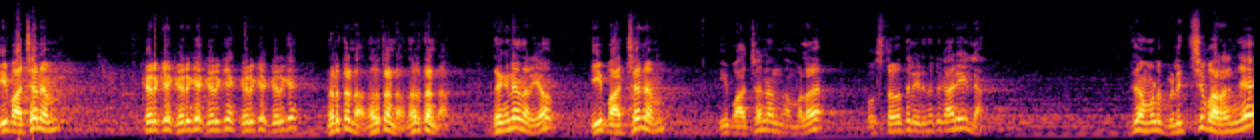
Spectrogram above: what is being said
ഈ വചനം കയറിക്കെ കയറിക്കെ കയറിക്കെ കയറിക്കെ കയറിക്കെ നിർത്തണ്ട നിർത്തണ്ട നിർത്തണ്ട. ഇതെങ്ങനെയാണെന്നറിയോ? ഈ വചനം ഈ വചനം നമ്മൾ പുസ്തകത്തിൽ ഇരുന്നിട്ട് കാര്യമില്ല. ഇത് നമ്മൾ വിളിച്ചു പറഞ്ഞ്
